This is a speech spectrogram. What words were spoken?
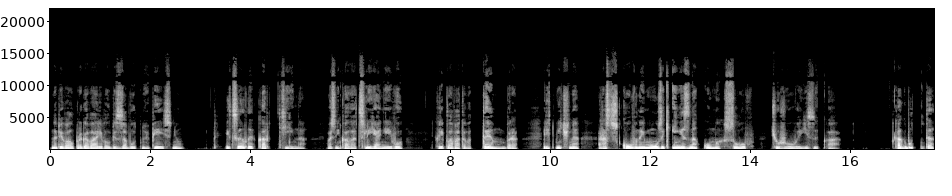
напевал, проговаривал беззаботную песню, и целая картина возникала от слияния его хрипловатого тембра, ритмично раскованной музыки и незнакомых слов чужого языка. Как будто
